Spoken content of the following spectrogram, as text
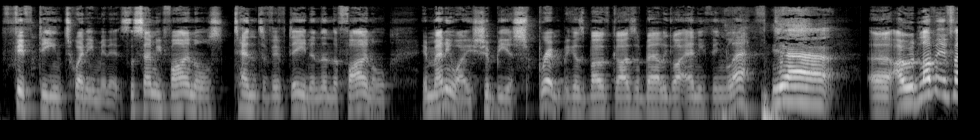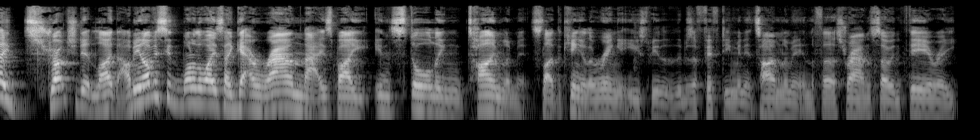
15, 20 minutes. The semi-finals ten to fifteen, and then the final, in many ways, should be a sprint because both guys have barely got anything left. Yeah. Uh, I would love it if they structured it like that. I mean, obviously, one of the ways they get around that is by installing time limits. Like the King of the Ring, it used to be that there was a 50 minute time limit in the first round. So, in theory,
